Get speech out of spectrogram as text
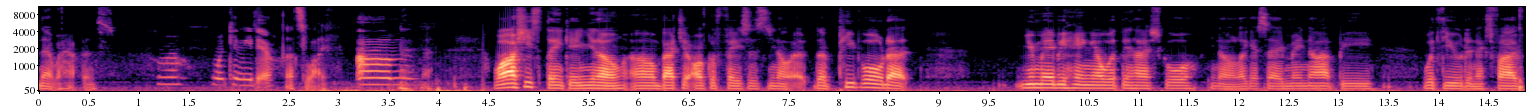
never happens. Well, what can you do? That's life. Um, While she's thinking, you know, um, back to your awkward faces, you know, the people that you may be hanging out with in high school, you know, like I said, may not be with you the next five,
